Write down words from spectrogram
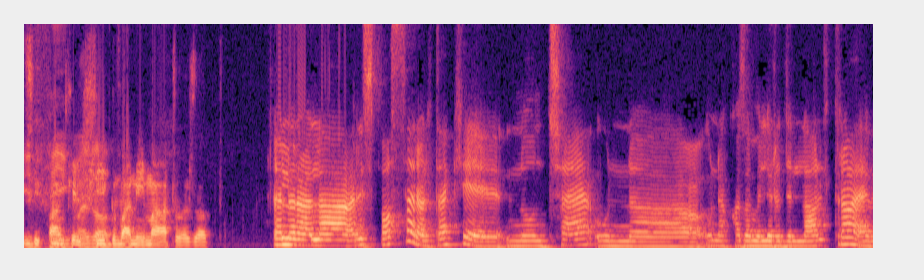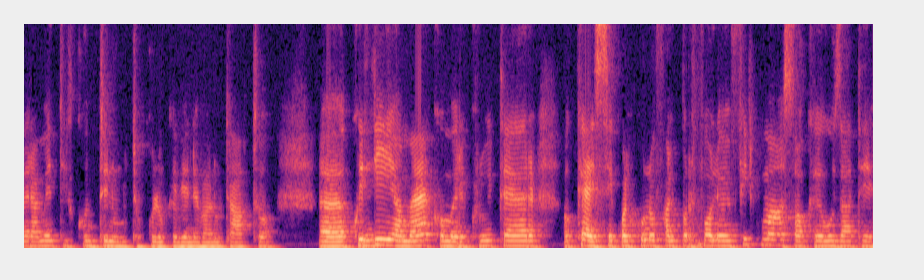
si il fa Figma, anche il esatto. Figma animato, esatto. Allora, la risposta in realtà è che non c'è una, una cosa migliore dell'altra, è veramente il contenuto quello che viene valutato. Uh, quindi a me come recruiter, ok, se qualcuno fa il portfolio in Figma, so che, usate,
